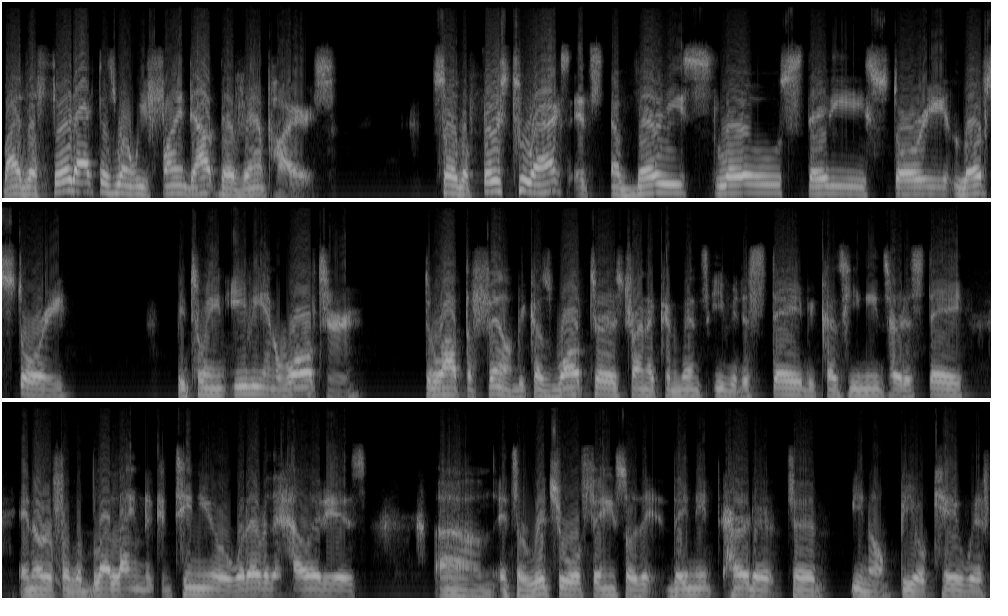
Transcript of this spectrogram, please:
By the third act is when we find out they're vampires. So the first two acts it's a very slow steady story love story between evie and walter throughout the film because Walter is trying to convince Evie to stay because he needs her to stay in order for the bloodline to continue or whatever the hell it is. Um, it's a ritual thing, so they, they need her to, to, you know, be okay with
